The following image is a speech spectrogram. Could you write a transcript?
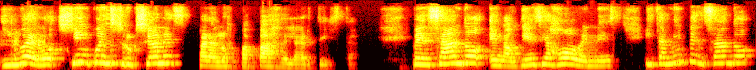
Y luego cinco instrucciones para los papás del artista pensando en audiencias jóvenes y también pensando,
